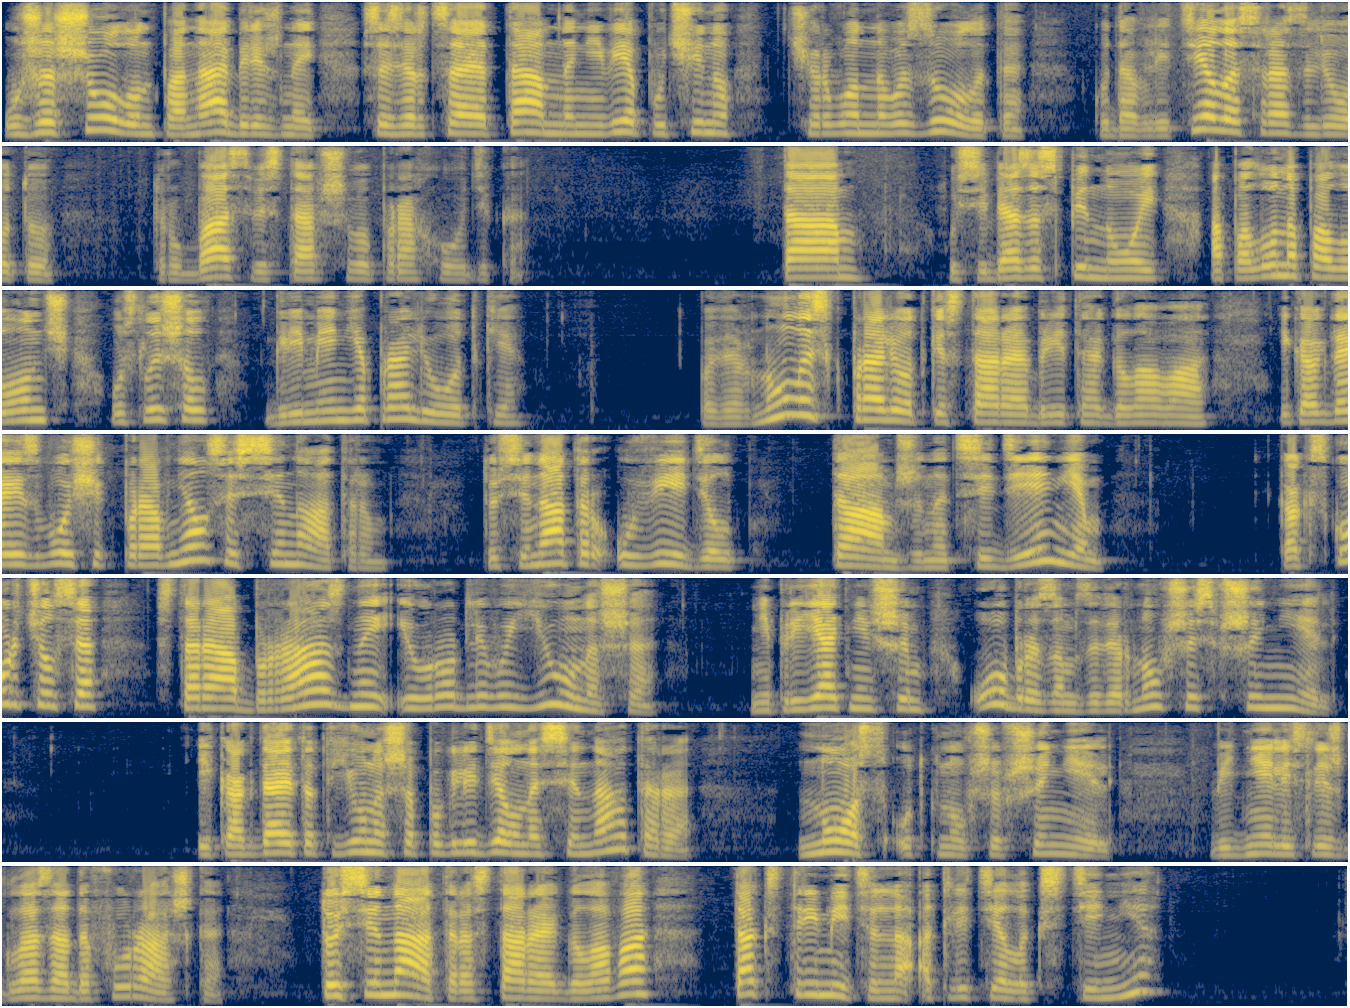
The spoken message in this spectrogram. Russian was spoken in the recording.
Уже шел он по набережной, созерцая там, на Неве, пучину червонного золота, куда влетела с разлету труба свиставшего пароходика. Там, у себя за спиной, Аполлон Аполлоныч услышал гременье пролетки. Повернулась к пролетке старая бритая голова, и когда извозчик поравнялся с сенатором, то сенатор увидел там же, над сиденьем, как скорчился старообразный и уродливый юноша, неприятнейшим образом завернувшись в шинель. И когда этот юноша поглядел на сенатора, нос уткнувший в шинель, виднелись лишь глаза да фуражка, то сенатора старая голова так стремительно отлетела к стене,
